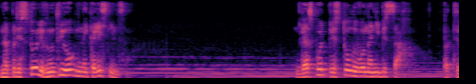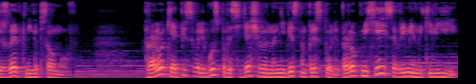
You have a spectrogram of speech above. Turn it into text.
на престоле внутри огненной колесницы. Господь престол его на небесах, подтверждает книга псалмов. Пророки описывали Господа, сидящего на небесном престоле. Пророк Михей, современный Килии,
